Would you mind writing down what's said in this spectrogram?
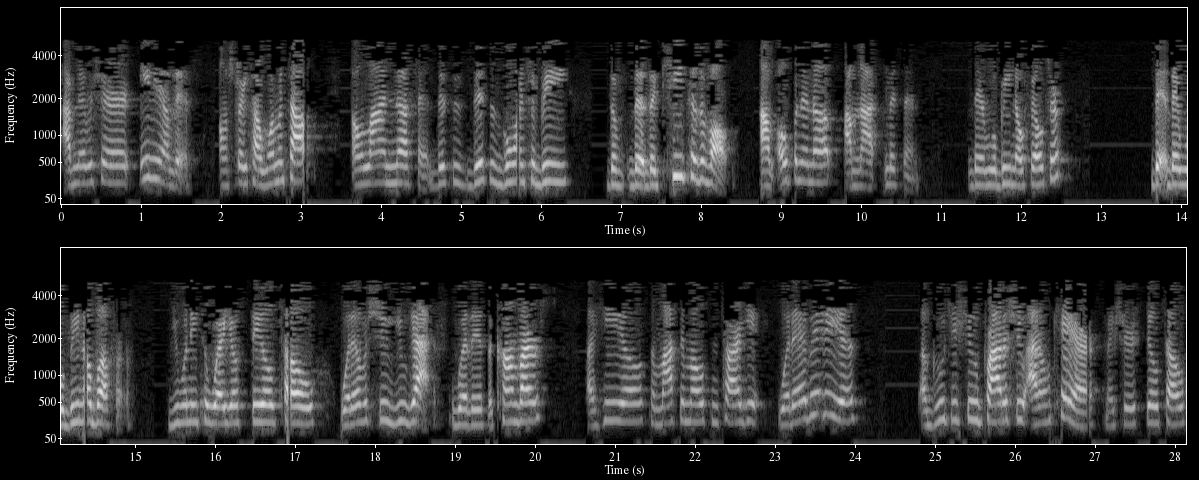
I've never shared any of this on Straight Talk Women Talk, online, nothing. This is, this is going to be the, the, the key to the vault. I'm opening up. I'm not, listen, there will be no filter. There, there will be no buffer. You will need to wear your steel toe, whatever shoe you got, whether it's a Converse, a heel, some Massimo, some Target, whatever it is, a Gucci shoe, Prada shoe, I don't care. Make sure it's steel toe.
